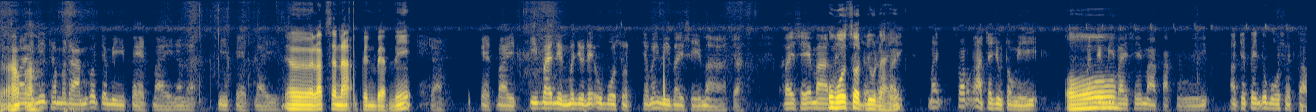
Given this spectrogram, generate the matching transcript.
อเอาใบเอานี้ธรรมดามันก็จะมีแปดใบนั่นแหละมีแปดใบเออลักษณะเป็นแบบนี้ จ้ะ แปดใบ อีกใบหนึ่งมันอยู่ในอุโบสถจะไม่มีใบเสมาจ้ะใบเสมาอุโบสถอยู่ไหน ไม่ก็อาจจะอยู่ตรงนี้โอ้มันจะมีใบเสมาปักตรงนี้ อาจจะเป็นอุโบสถเก่า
